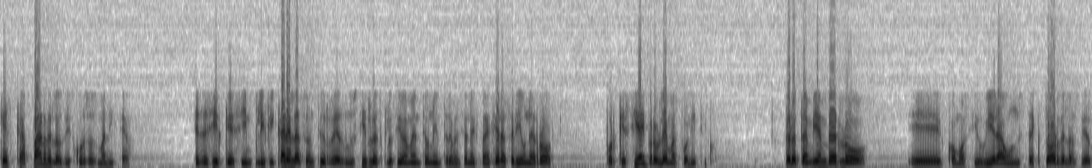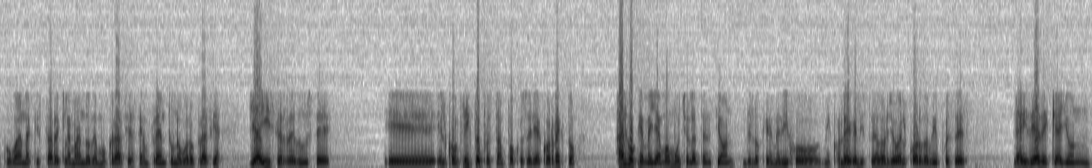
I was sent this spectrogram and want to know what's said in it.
que escapar de los discursos maniqueos. Es decir, que simplificar el asunto y reducirlo exclusivamente a una intervención extranjera sería un error, porque sí hay problemas políticos, pero también verlo eh, como si hubiera un sector de la sociedad cubana que está reclamando democracia, se enfrenta a una burocracia y ahí se reduce eh, el conflicto, pues tampoco sería correcto. Algo que me llamó mucho la atención de lo que me dijo mi colega el historiador Joel Córdoba, pues es la idea de que hay un,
